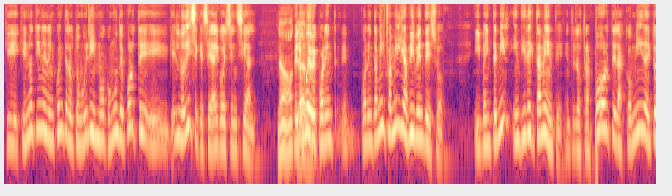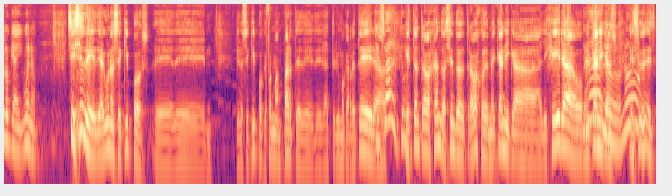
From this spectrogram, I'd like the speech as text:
que, que no tienen en cuenta el automovilismo como un deporte. eh, él no dice que sea algo esencial, No, pero claro. mueve 40 eh, 40.000 familias viven de eso. Y 20.000 indirectamente, entre los transportes, las comidas y todo lo que hay. Bueno, Sí, Sí. sé de, de algunos equipos, eh, de, de los equipos que forman parte de, de la turismo carretera, Exacto. que están trabajando, haciendo trabajo de mecánica ligera o Claro, mecánicas no. es- es-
